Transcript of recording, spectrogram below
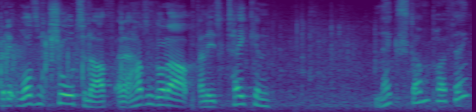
but it wasn't short enough, and it hasn't got up, and he's taken leg stump, I think.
